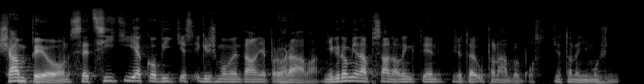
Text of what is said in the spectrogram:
šampion se cítí jako vítěz, i když momentálně prohrává. Někdo mě napsal na LinkedIn, že to je úplná blbost, že to není možný.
